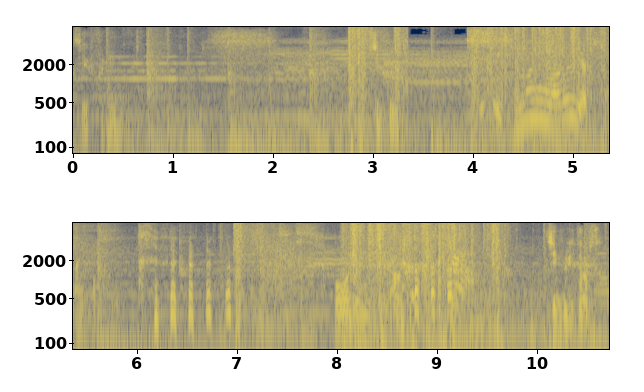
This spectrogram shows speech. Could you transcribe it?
ジェフリーの上ジェフリーそんなに悪いやつじゃないかもしれない。棒で見て。ジェフリー倒す Oh.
